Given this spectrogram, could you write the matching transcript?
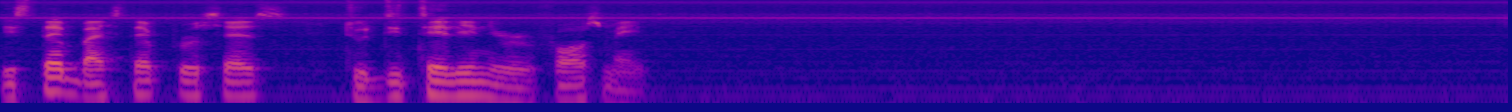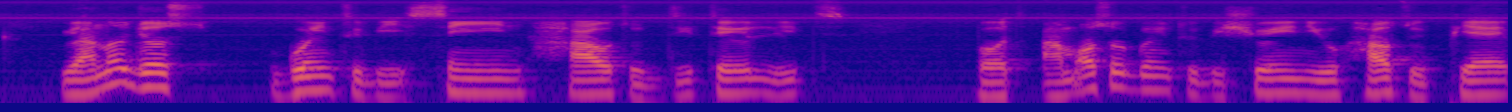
the step-by-step -step process to detailing reinforcement. You are not just going to be seeing how to detail it but i'm also going to be showing you how to prepare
